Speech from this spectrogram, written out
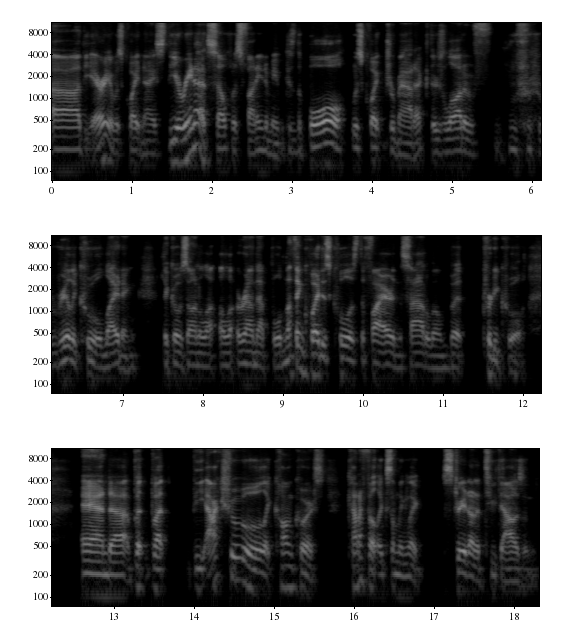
uh, the area was quite nice. The arena itself was funny to me because the bowl was quite dramatic. There's a lot of really cool lighting that goes on a lot, around that bowl. Nothing quite as cool as the fire in the Saddledome, but pretty cool. And uh, but but the actual like concourse kind of felt like something like straight out of 2000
